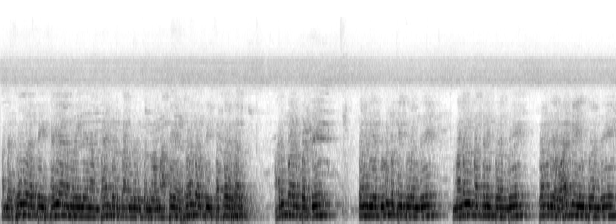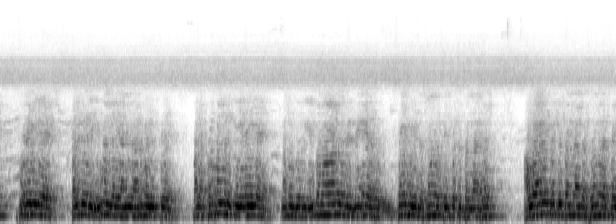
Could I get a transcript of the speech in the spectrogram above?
அந்த சுதந்திரத்தை சரியான முறையிலே நாம் பயன்படுத்தாமல் இருக்கின்றோம். அத்தகைய சுதந்திரத்தை பெற்றவர்கள் அரும்பாடுபட்டு தன்னுடைய குடும்பத்தை பிறந்து மனைவி மக்களை பிறந்து தன்னுடைய வாழ்க்கையை பிறந்து சிறையிலே பல்வேறு இன்னல்களை அணி அனுபவித்து பல துன்பங்களுக்கு இடையிலே நமக்கு ஒரு இன்பமான ஒரு நிகழ செய்தி இந்த சுதந்திரத்தை பெற்றுத் தந்தார்கள். அவ்வாறு பெற்றுத்தந்த அந்த சுதந்திரத்தை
